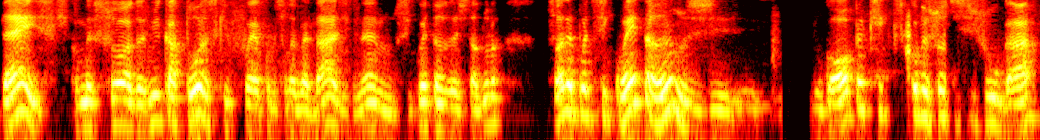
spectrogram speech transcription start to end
2010, que começou, 2014, que foi a Comissão da Verdade, né, 50 anos da ditadura, só depois de 50 anos de, do golpe que começou a se julgar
